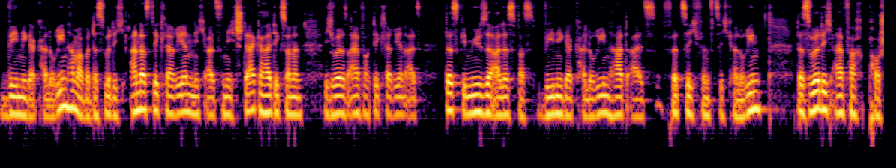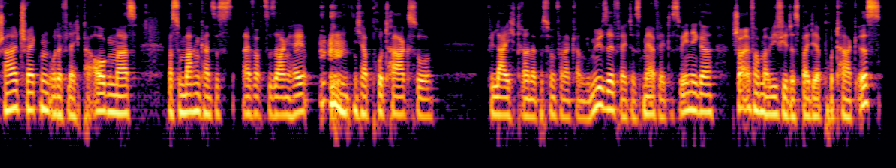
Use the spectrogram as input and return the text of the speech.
weniger Kalorien haben, aber das würde ich anders deklarieren, nicht als nicht stärkehaltig, sondern ich würde es einfach deklarieren als das Gemüse, alles, was weniger Kalorien hat als 40, 50 Kalorien. Das würde ich einfach pauschal tracken oder vielleicht per Augenmaß. Was du machen kannst, ist einfach zu sagen, hey, ich habe pro Tag so vielleicht 300 bis 500 Gramm Gemüse, vielleicht ist mehr, vielleicht ist weniger. Schau einfach mal, wie viel das bei dir pro Tag ist.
